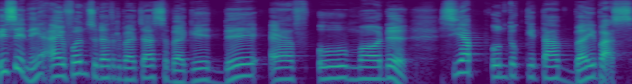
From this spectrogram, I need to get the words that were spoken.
Di sini iPhone sudah terbaca sebagai DFU mode, siap untuk kita bypass.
